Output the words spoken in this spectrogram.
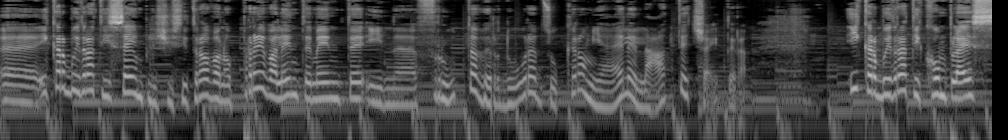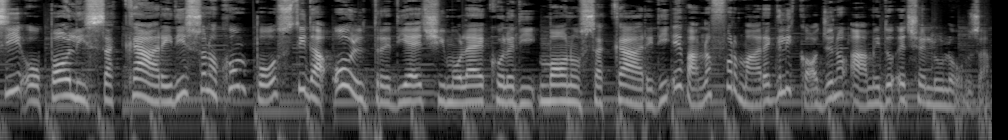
eh, I carboidrati semplici si trovano prevalentemente in frutta, verdura, zucchero, miele, latte, eccetera. I carboidrati complessi o polisaccaridi sono composti da oltre 10 molecole di monosaccaridi e vanno a formare glicogeno, amido e cellulosa.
